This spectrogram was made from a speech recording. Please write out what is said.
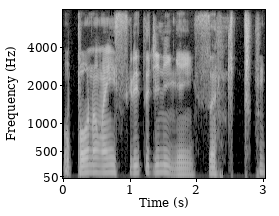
O Paul não é inscrito de ninguém. Sanctum.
